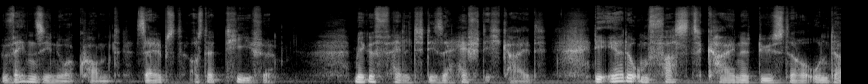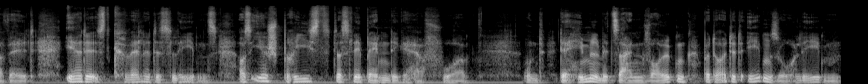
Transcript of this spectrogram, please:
wenn sie nur kommt, selbst aus der Tiefe. Mir gefällt diese Heftigkeit. Die Erde umfasst keine düstere Unterwelt. Erde ist Quelle des Lebens. Aus ihr sprießt das Lebendige hervor. Und der Himmel mit seinen Wolken bedeutet ebenso Leben.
